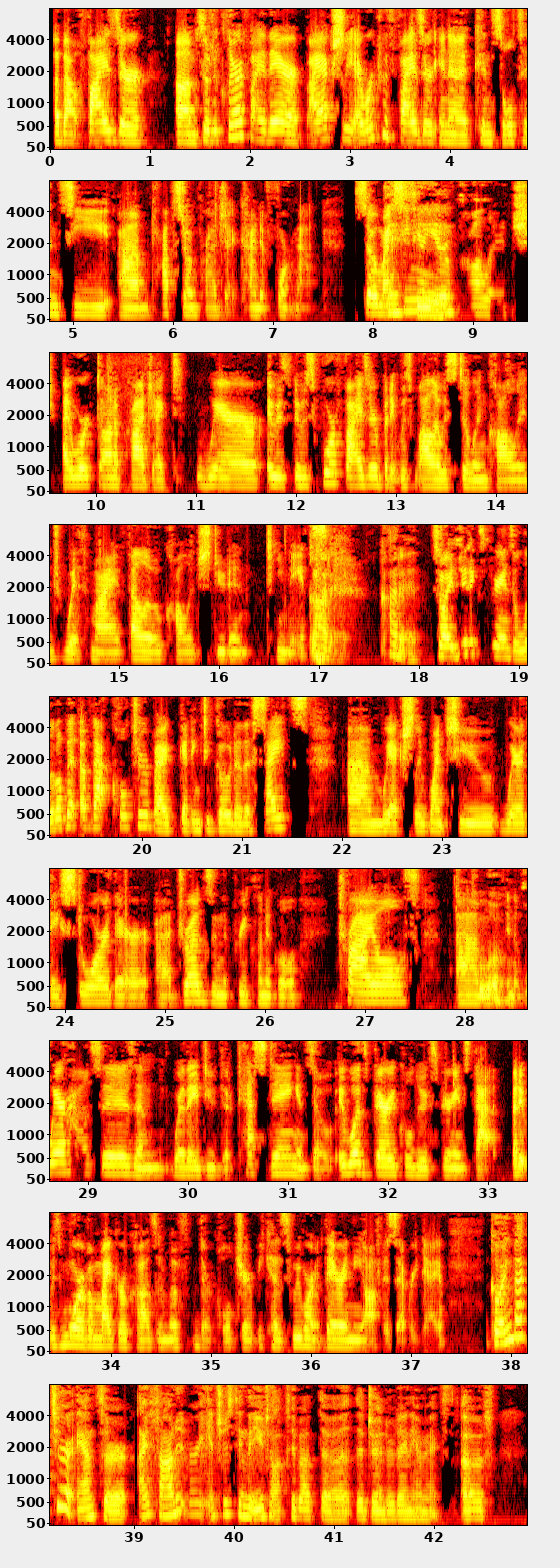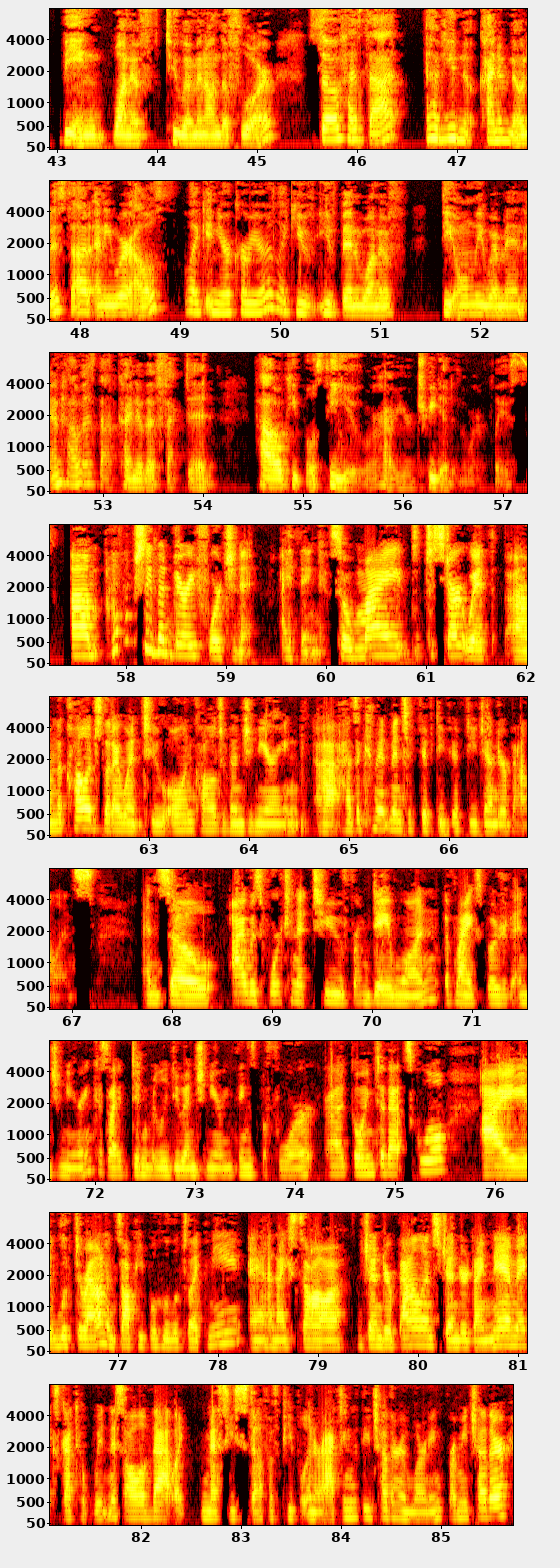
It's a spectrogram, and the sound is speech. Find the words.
about Pfizer. Um, so to clarify there, I actually I worked with Pfizer in a consultancy um, capstone project kind of format. So my I senior see. year of college, I worked on a project where it was it was for Pfizer, but it was while I was still in college with my fellow college student teammates. Got it. Got it. So I did experience a little bit of that culture by getting to go to the sites. Um, we actually went to where they store their uh, drugs in the preclinical trials um, cool. in the warehouses and where they do their testing. And so it was very cool to experience that. But it was more of a microcosm of their culture because we weren't there in the office every day. Going back to your answer, I found it very interesting that you talked about the the gender dynamics of being one of two women on the floor. So has that have you no, kind of noticed that anywhere else like in your career like you've you've been one of the only women and how has that kind of affected how people see you or how you're treated in the workplace? Um, I've actually been very fortunate. I think so. My to start with, um, the college that I went to, Olin College of Engineering, uh, has a commitment to 50-50 gender balance. And so I was fortunate to, from day one of my exposure to engineering, because I didn't really do engineering things before uh, going to that school, I looked around and saw people who looked like me, and I saw gender balance, gender dynamics, got to witness all of that, like messy stuff of people interacting with each other and learning from each other.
